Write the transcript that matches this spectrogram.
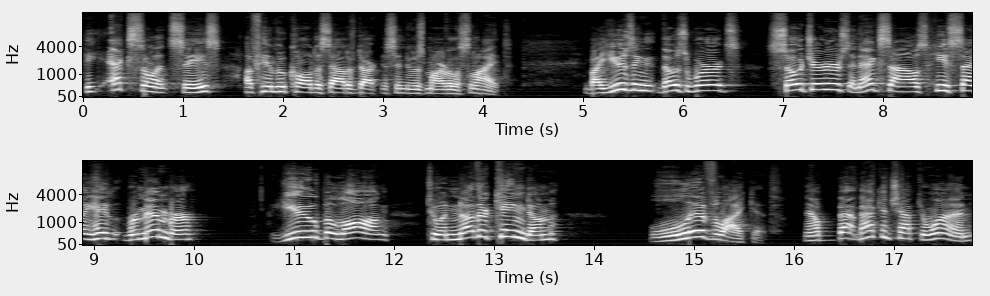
the excellencies of Him who called us out of darkness into His marvelous light. By using those words, sojourners and exiles, He is saying, hey, remember, you belong to another kingdom, live like it. Now, back in chapter 1,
